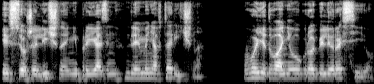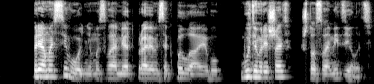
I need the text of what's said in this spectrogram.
«И все же личная неприязнь для меня вторична. Вы едва не угробили Россию. Прямо сегодня мы с вами отправимся к Пылаеву. Будем решать, что с вами делать».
